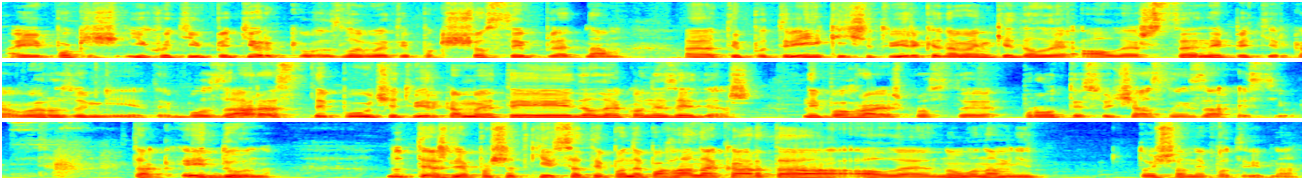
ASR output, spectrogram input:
а і поки що і хотів п'ятірку зловити, поки що сиплять нам е, типу трійки, четвірки новенькі дали, але ж це не п'ятірка, ви розумієте. Бо зараз, типу, четвірками ти далеко не зайдеш. Не пограєш просто проти сучасних захистів. Так, Ейдун. Ну, теж для початківця, типу, непогана карта, але ну, вона мені точно не потрібна.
